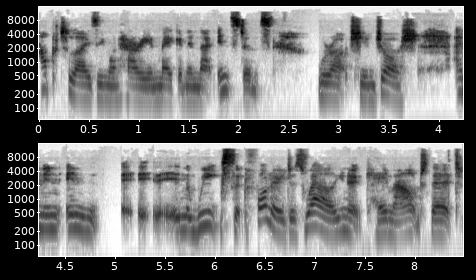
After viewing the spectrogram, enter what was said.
capitalizing on Harry and Meghan in that instance were Archie and Josh. And in in in the weeks that followed as well, you know, it came out that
